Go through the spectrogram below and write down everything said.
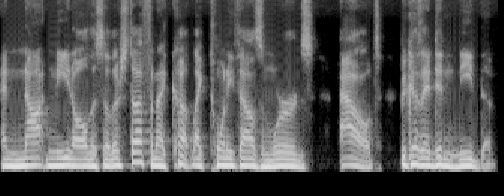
and not need all this other stuff. And I cut like 20,000 words out because I didn't need them.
